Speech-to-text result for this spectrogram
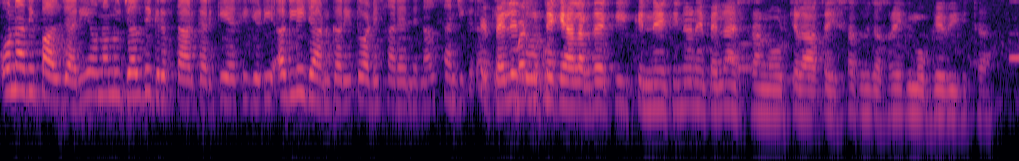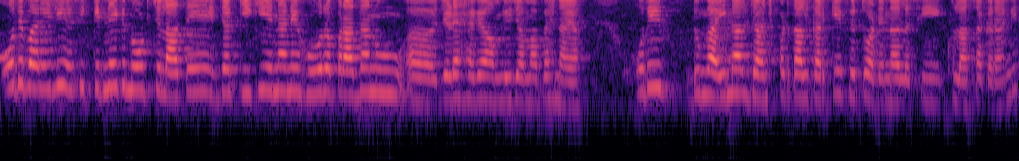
ਉਹਨਾਂ ਦੀ ਭਾਲ ਜਾਰੀ ਹੈ। ਉਹਨਾਂ ਨੂੰ ਜਲਦੀ ਗ੍ਰਿਫਤਾਰ ਕਰਕੇ ਅਸੀਂ ਜਿਹੜੀ ਅਗਲੀ ਜਾਣਕਾਰੀ ਤੁਹਾਡੇ ਸਾਰਿਆਂ ਦੇ ਨਾਲ ਸਾਂਝੀ ਇਹ ਕਰਾਂਗੇ ਪਹਿਲੇ ਤੌਰ ਤੇ ਕਿਹਾ ਲੱਗਦਾ ਹੈ ਕਿ ਕਿੰਨੇ ਕਿਹਨਾਂ ਨੇ ਪਹਿਲਾਂ ਇਸ ਤਰ੍ਹਾਂ ਨੋਟ ਚਲਾਤੇ ਜਿਸ ਤਰ੍ਹਾਂ ਤੁਸੀਂ ਦੱਸ ਰਹੇ ਕਿ ਮੋਗੇ ਵੀ ਕੀਤਾ। ਉਹਦੇ ਬਾਰੇ ਜੀ ਅਸੀਂ ਕਿੰਨੇ ਕੁ ਨੋਟ ਚਲਾਤੇ ਜਾਂ ਕੀ ਕੀ ਇਹਨਾਂ ਨੇ ਹੋਰ ਅਪਰਾਧਾਂ ਨੂੰ ਅ, ਜਿਹੜਾ ਹੈਗਾ ਅਮਲੀ ਜਾਮਾ ਪਹਿਨਾਇਆ। ਉਹਦੀ ਡੂੰਘਾਈ ਨਾਲ ਜਾਂਚ ਪੜਤਾਲ ਕਰਕੇ ਫਿਰ ਤੁਹਾਡੇ ਨਾਲ ਅਸੀਂ ਖੁਲਾਸਾ ਕਰਾਂਗੇ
